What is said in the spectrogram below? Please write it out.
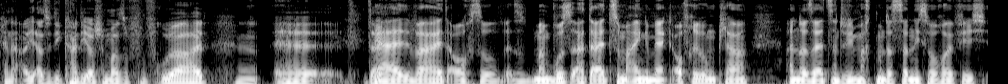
keine Ahnung, also die kannte ich auch schon mal so von früher halt. Ja. Äh, Ja, war halt auch so, also man wusste, hatte halt zum einen gemerkt, Aufregung, klar. Andererseits natürlich macht man das dann nicht so häufig.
